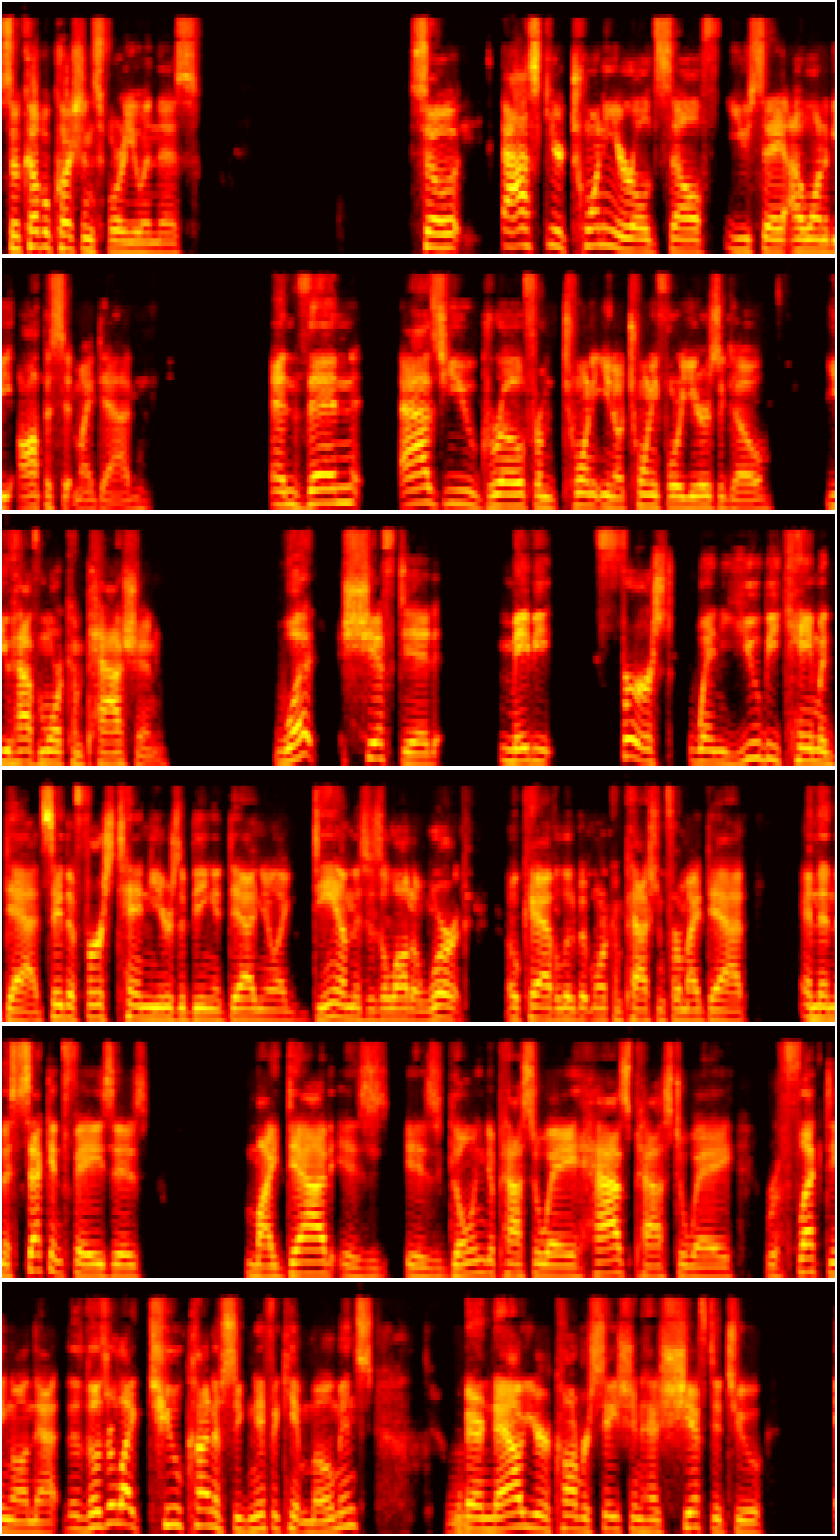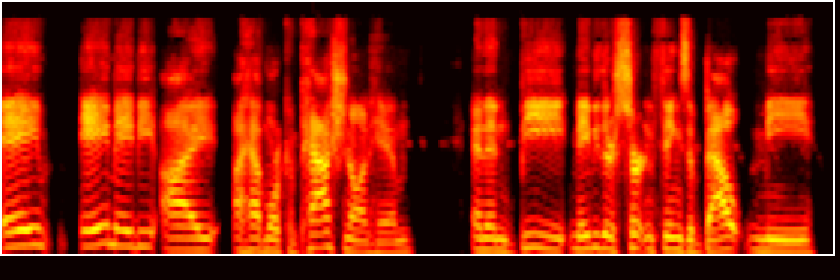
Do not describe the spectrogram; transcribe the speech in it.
So a couple questions for you in this. So ask your 20 year old self, you say, I want to be opposite my dad. And then as you grow from 20, you know, 24 years ago, you have more compassion. What shifted maybe first when you became a dad say the first 10 years of being a dad and you're like damn this is a lot of work okay i have a little bit more compassion for my dad and then the second phase is my dad is is going to pass away has passed away reflecting on that those are like two kind of significant moments mm. where now your conversation has shifted to a a maybe i i have more compassion on him and then b maybe there's certain things about me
